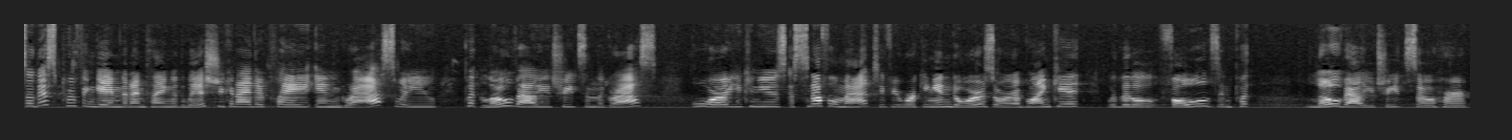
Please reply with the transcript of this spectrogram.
So this proofing game that I'm playing with Wish, you can either play in grass, where you put low value treats in the grass, or you can use a snuffle mat if you're working indoors, or a blanket with little folds and put low value treats. So her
